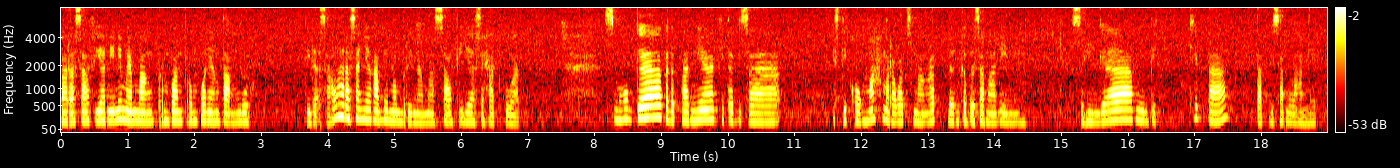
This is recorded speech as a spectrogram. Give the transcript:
para Salvian ini memang perempuan-perempuan yang tangguh. Tidak salah rasanya kami memberi nama Salvia Sehat Kuat. Semoga ke depannya kita bisa istiqomah merawat semangat dan kebersamaan ini. Sehingga mimpi kita tetap bisa melangit.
